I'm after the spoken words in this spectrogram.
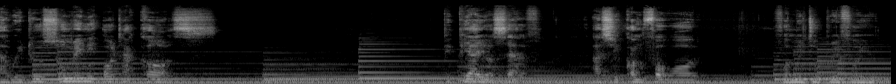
I will do so many altar calls. Prepare yourself as you come forward for me to pray for you.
